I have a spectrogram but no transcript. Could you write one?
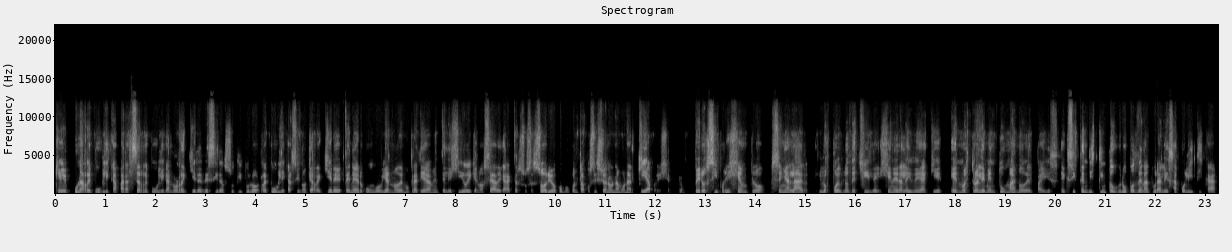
que una república para ser república no requiere decir en su título república, sino que requiere tener un gobierno democráticamente elegido y que no sea de carácter sucesorio como contraposición a una monarquía, por ejemplo. Pero sí, por ejemplo, señalar los pueblos de Chile genera la idea que en nuestro elemento humano del país existen distintos grupos de naturaleza política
